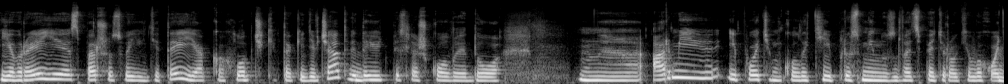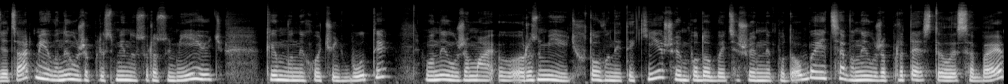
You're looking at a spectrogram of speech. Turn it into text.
євреї спершу своїх дітей, як хлопчиків, так і дівчат, віддають після школи до армії, і потім, коли ті плюс-мінус 25 років виходять з армії, вони вже плюс-мінус розуміють, ким вони хочуть бути. Вони вже розуміють, хто вони такі, що їм подобається, що їм не подобається. Вони вже протестили себе,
